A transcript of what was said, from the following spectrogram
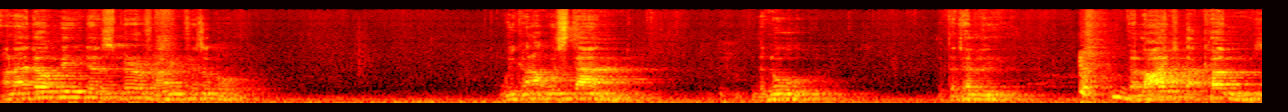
And I don't mean just spiritual, I mean physical. We cannot withstand the nur, the tajalli, the light that comes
